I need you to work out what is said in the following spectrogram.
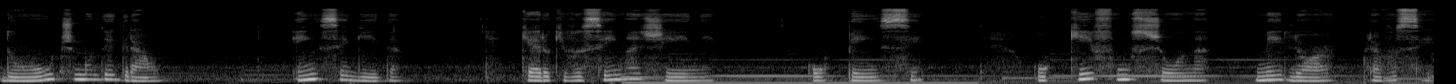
do último degrau, em seguida, quero que você imagine ou pense o que funciona melhor para você.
